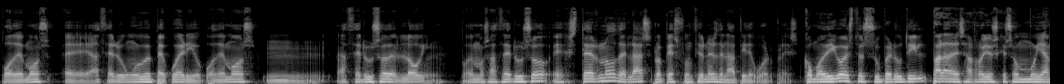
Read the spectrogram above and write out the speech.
podemos eh, hacer un VP query, o podemos mm, hacer uso del login, podemos hacer uso externo de las propias funciones de la API de WordPress. Como digo, esto es súper útil para desarrollos que son muy a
